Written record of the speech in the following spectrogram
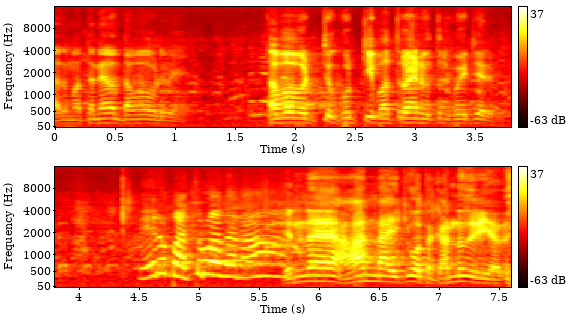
அது மற்ற நேரம் தவ விடுவேன். தவ விட்டு குட்டி பத்து ரூபாய்னு வித்துட்டு போயிட்டே இருப்பேன். வெறும் பத்து ரூபா தானா? என்ன ஆண் நாய்க்கு ஒருத்த கண்ணு தெரியாது.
